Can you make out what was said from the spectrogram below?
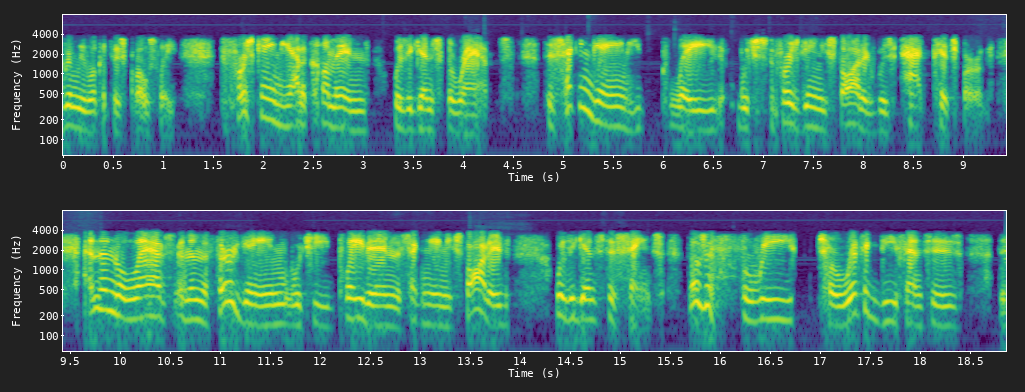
really look at this closely. The first game he had to come in was against the Rams. The second game he played, which is the first game he started, was at Pittsburgh. And then the last, and then the third game, which he played in, the second game he started, was against the Saints. Those are three terrific defenses. The,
